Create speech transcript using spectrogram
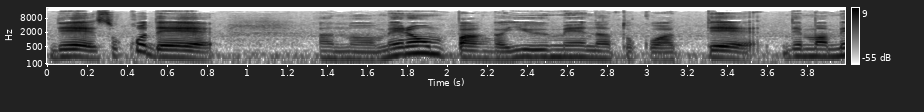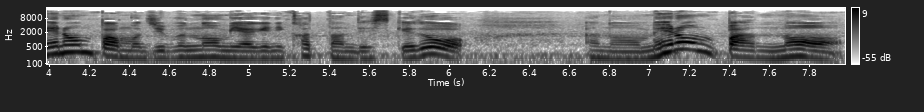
でそこであのメロンパンが有名なとこあってで、まあ、メロンパンも自分のお土産に買ったんですけどあのメロンパンの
